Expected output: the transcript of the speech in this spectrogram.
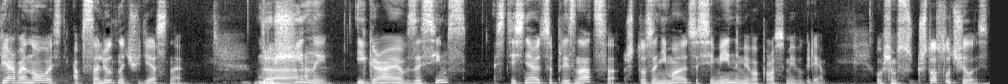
Первая новость абсолютно чудесная. Да. Мужчины, играя в The Sims, стесняются признаться, что занимаются семейными вопросами в игре. В общем, что случилось?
